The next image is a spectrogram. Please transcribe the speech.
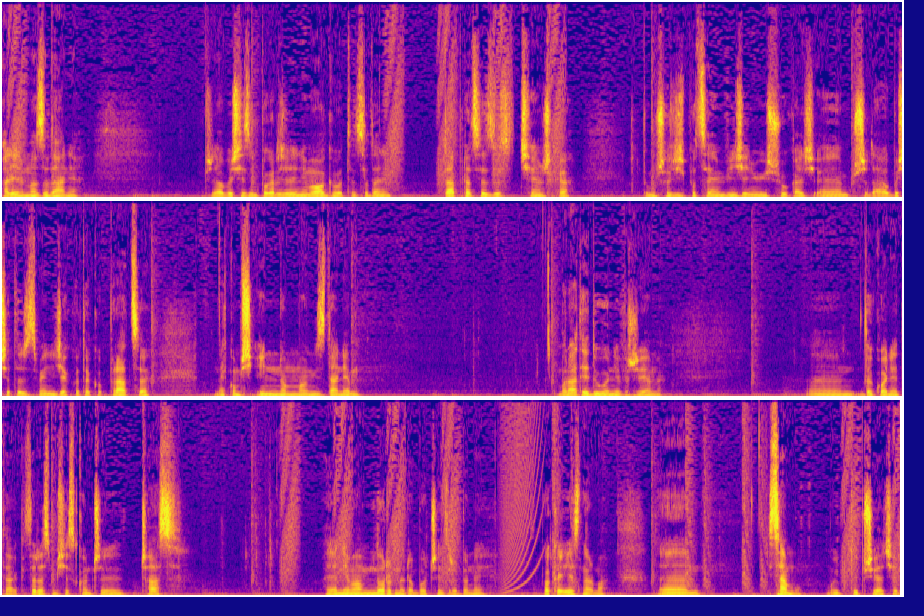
Alien ma zadanie. Przydałoby się z nim pogadać, ale nie mogę, bo to zadanie... Ta praca jest dosyć ciężka. Tu muszę chodzić po całym więzieniu i szukać. E, przydałoby się też zmienić jako taką pracę jakąś inną moim zdaniem. Bo na tej długo nie wyżyjemy. E, dokładnie tak. Zaraz mi się skończy czas. A ja nie mam normy roboczej zrobionej. Ok, jest norma. E, Samu, mój tutaj przyjaciel.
